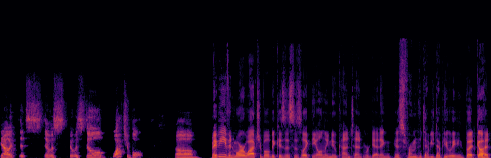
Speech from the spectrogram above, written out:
you know, it, it's it was it was still watchable. Um, Maybe even more watchable because this is like the only new content we're getting is from the WWE. But go ahead.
